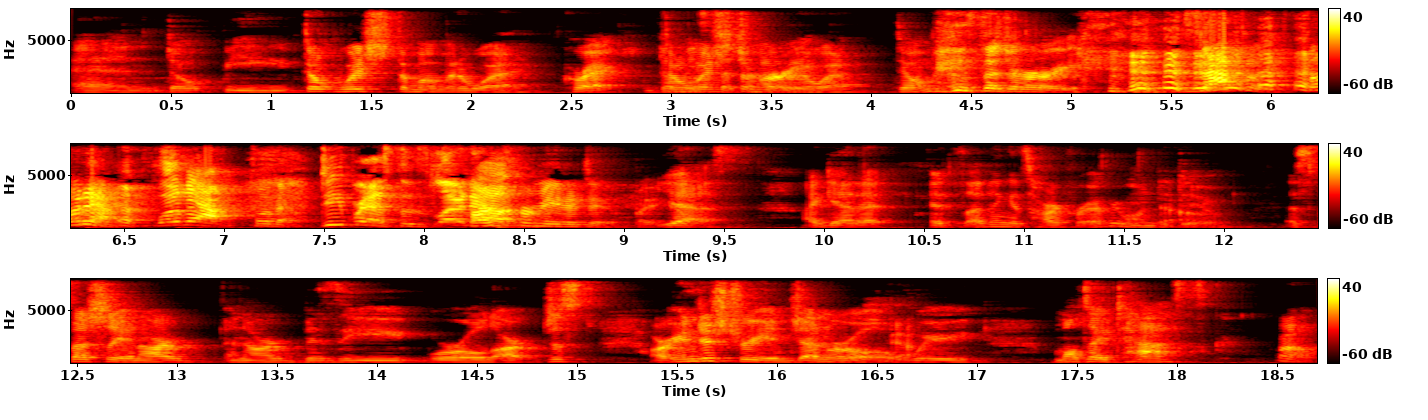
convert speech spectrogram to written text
and don't be don't wish the moment away correct. Don't, don't, be in wish such the a hurry. moment away Don't be in such a hurry. exactly slow down slow down. Slow down Deep breaths and slow hard for me to do but Yes, I get it. It's I think it's hard for everyone to Yeah. do, especially in our in our busy world, our just our industry in general. Yeah. We multitask. well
